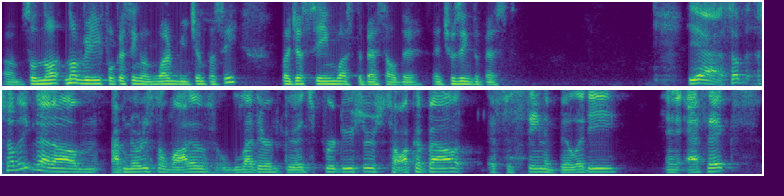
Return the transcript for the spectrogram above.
Um, so not not really focusing on one region per se, but just seeing what's the best out there and choosing the best. Yeah, so, something that um, I've noticed a lot of leather goods producers talk about is sustainability and ethics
